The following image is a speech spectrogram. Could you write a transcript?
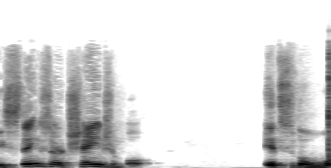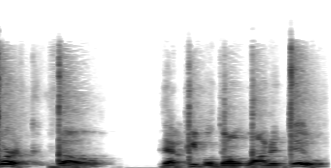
These things are changeable. It's the work, though, that people don't want to do.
